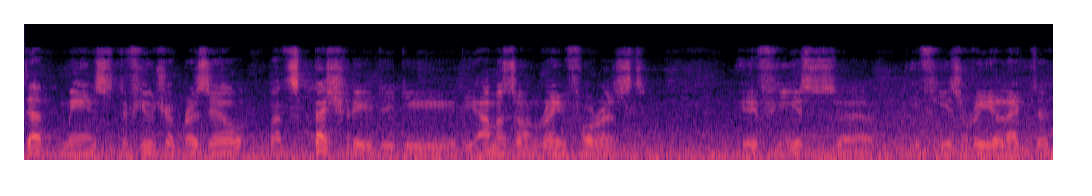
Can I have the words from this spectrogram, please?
that means the future of Brazil, but especially the, the, the Amazon rainforest, if he is uh, if he is re-elected,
